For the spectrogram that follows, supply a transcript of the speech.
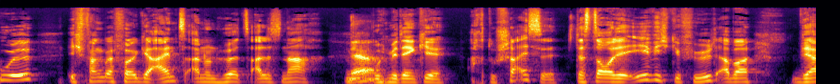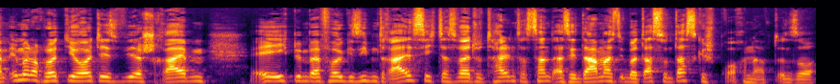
cool, ich fange bei Folge 1 an und höre jetzt alles nach. ja. Wo ich mir denke, ach du Scheiße, das dauert ja ewig gefühlt, aber wir haben immer noch Leute, die heute wieder schreiben, ey, ich bin bei Folge 37, das war total interessant, als ihr damals über das und das gesprochen habt und so.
